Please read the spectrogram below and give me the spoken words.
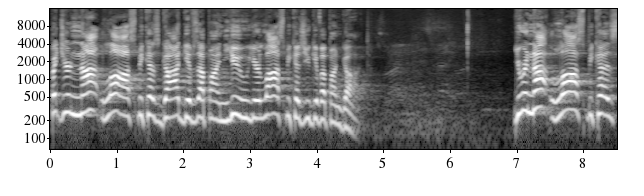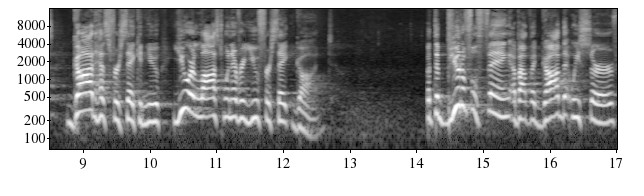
But you're not lost because God gives up on you, you're lost because you give up on God. You are not lost because God has forsaken you. You are lost whenever you forsake God. But the beautiful thing about the God that we serve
